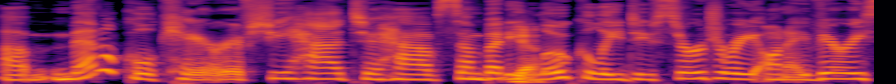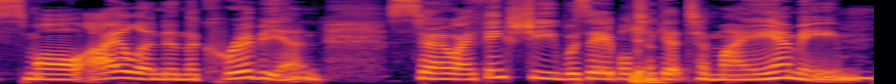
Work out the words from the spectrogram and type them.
um, medical care. If she had to have somebody yeah. locally do surgery on a very small island in the Caribbean. So I think she was able yeah. to get to Miami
